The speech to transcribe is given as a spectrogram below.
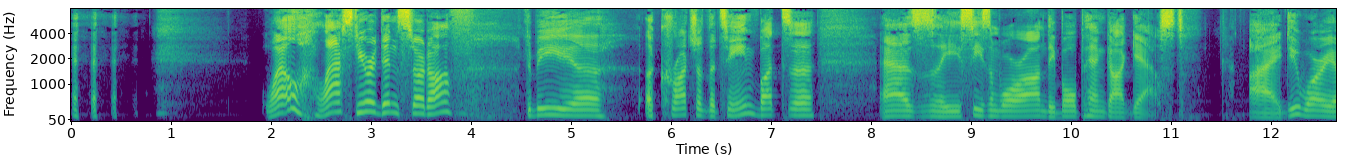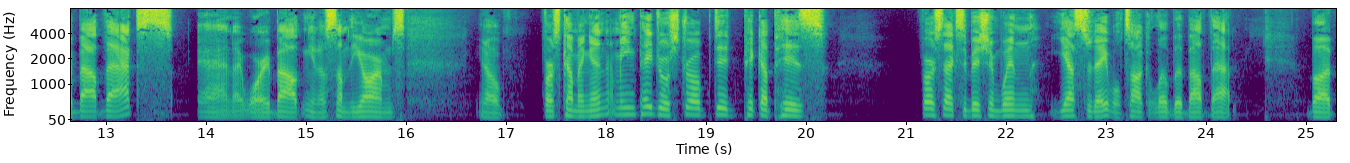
well, last year it didn't start off to be uh, a crutch of the team, but uh, as the season wore on, the bullpen got gassed. I do worry about that, and I worry about you know some of the arms, you know, first coming in. I mean, Pedro Strop did pick up his first exhibition win yesterday. We'll talk a little bit about that. But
